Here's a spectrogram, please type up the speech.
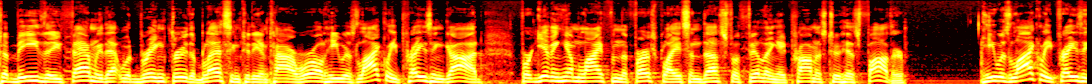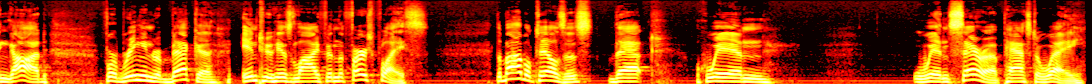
to be the family that would bring through the blessing to the entire world, he was likely praising God for giving him life in the first place and thus fulfilling a promise to his father. He was likely praising God for bringing Rebekah into his life in the first place. The Bible tells us that when when Sarah passed away,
